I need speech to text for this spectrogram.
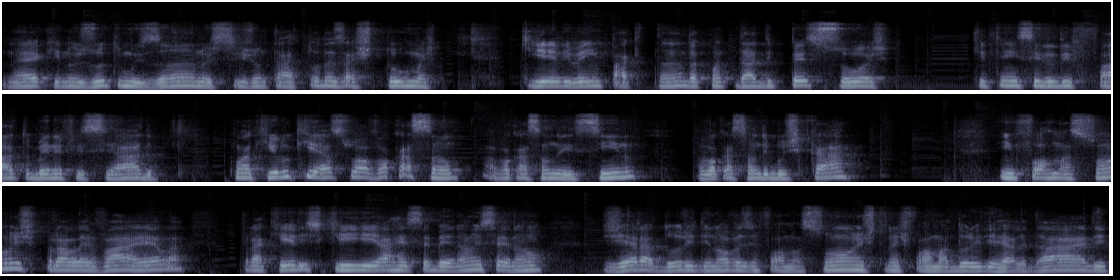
né, que nos últimos anos, se juntar todas as turmas que ele vem impactando, a quantidade de pessoas que têm sido de fato beneficiado com aquilo que é a sua vocação, a vocação do ensino, a vocação de buscar informações para levar ela para aqueles que a receberão e serão geradores de novas informações, transformadores de realidade,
